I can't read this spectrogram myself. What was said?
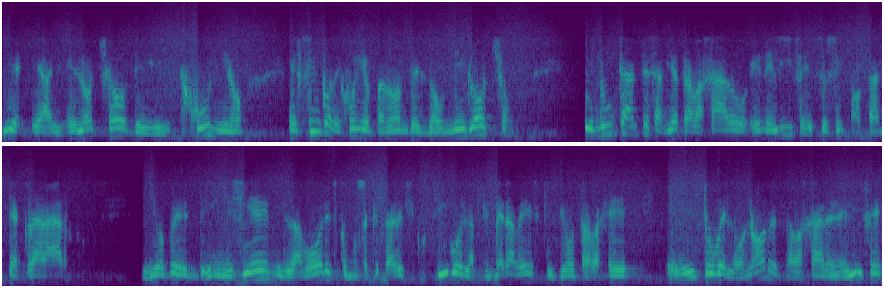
el 8 de junio, el 5 de junio, perdón, del 2008. Y nunca antes había trabajado en el IFE, esto es importante aclararlo. Yo eh, inicié mis labores como secretario ejecutivo y la primera vez que yo trabajé eh, y tuve el honor de trabajar en el IFE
